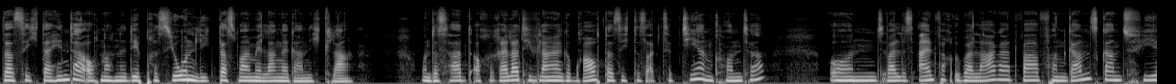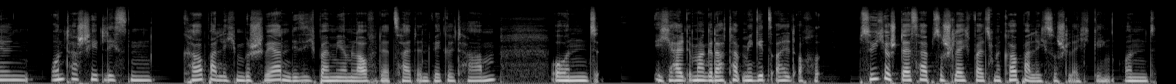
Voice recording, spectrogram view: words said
dass sich dahinter auch noch eine Depression liegt. Das war mir lange gar nicht klar. Und das hat auch relativ lange gebraucht, dass ich das akzeptieren konnte. Und weil es einfach überlagert war von ganz, ganz vielen unterschiedlichsten körperlichen Beschwerden, die sich bei mir im Laufe der Zeit entwickelt haben. Und ich halt immer gedacht habe, mir geht es halt auch psychisch deshalb so schlecht, weil es mir körperlich so schlecht ging. Und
